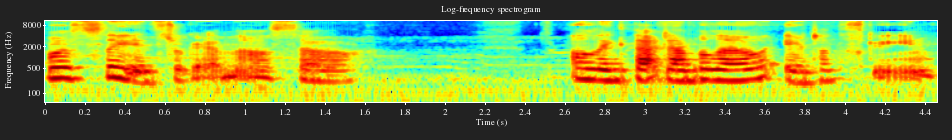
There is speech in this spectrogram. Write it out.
Mostly Instagram though, so I'll link that down below and on the screen.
